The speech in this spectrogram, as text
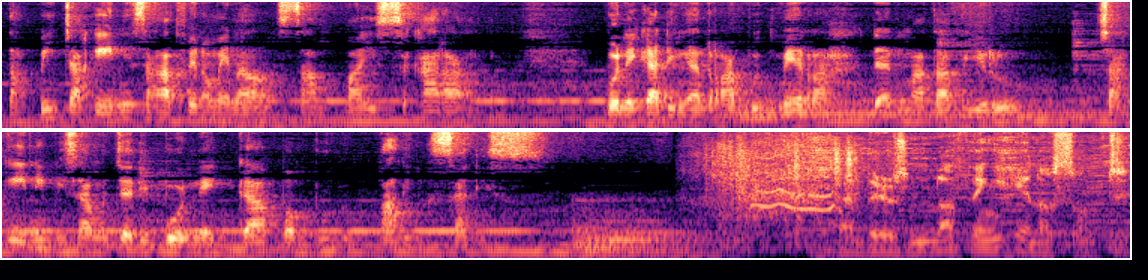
tapi Chucky ini sangat fenomenal sampai sekarang. Boneka dengan rambut merah dan mata biru, Chucky ini bisa menjadi boneka pembunuh paling sadis. And there's nothing innocent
